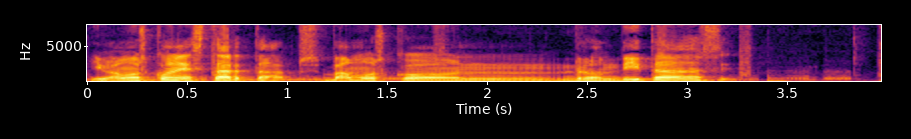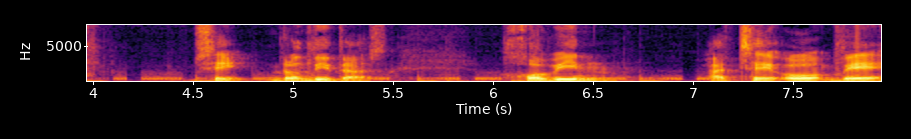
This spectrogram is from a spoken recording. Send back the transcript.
Y vamos con startups, vamos con ronditas. Sí, ronditas. Jovin, H-O-B-E-E-N,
